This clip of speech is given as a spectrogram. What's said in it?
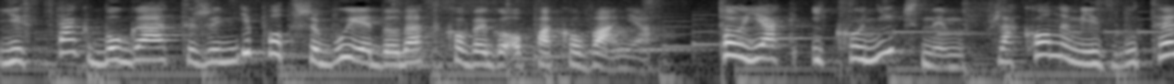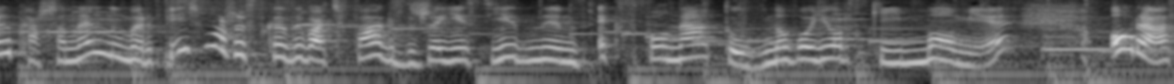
jest tak bogaty, że nie potrzebuje dodatkowego opakowania. To jak ikonicznym flakonem jest butelka Chanel numer 5 może wskazywać fakt, że jest jednym z eksponatów nowojorskiej MoMie oraz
